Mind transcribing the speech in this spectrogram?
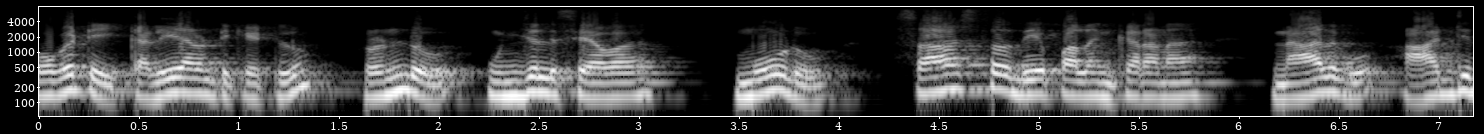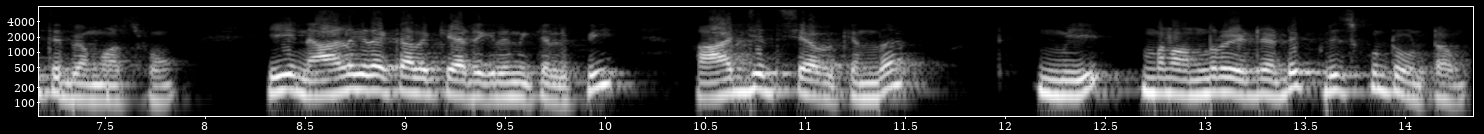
ఒకటి కళ్యాణ టికెట్లు రెండు ఉంజలి సేవ మూడు సహస్ర దీపాలంకరణ నాలుగు ఆర్జిత బ్రహ్మోత్సవం. ఈ నాలుగు రకాల కేటగిరీని కలిపి ఆర్జిత సేవ కింద మీ- మనం అందరూ ఏంటంటే పిలుచుకుంటూ ఉంటాం.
